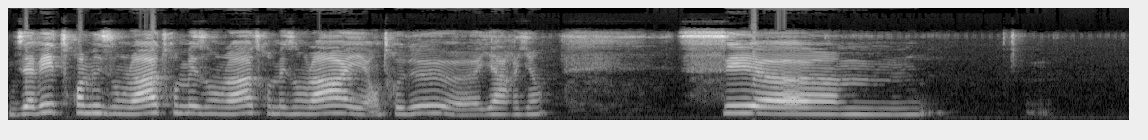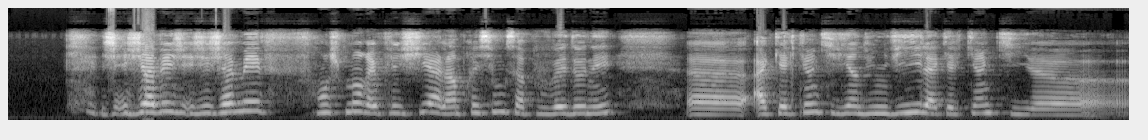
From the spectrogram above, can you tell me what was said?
Vous avez trois maisons là, trois maisons là, trois maisons là, et entre deux, il n'y a rien. C'est j'avais j'ai jamais franchement réfléchi à l'impression que ça pouvait donner euh, à quelqu'un qui vient d'une ville à quelqu'un qui euh...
